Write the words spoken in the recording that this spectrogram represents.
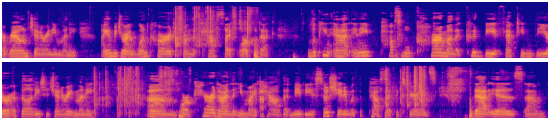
around generating money. I'm going to be drawing one card from the Past Life Oracle deck, looking at any possible karma that could be affecting your ability to generate money. Um, or a paradigm that you might have that may be associated with the past life experience that is um,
